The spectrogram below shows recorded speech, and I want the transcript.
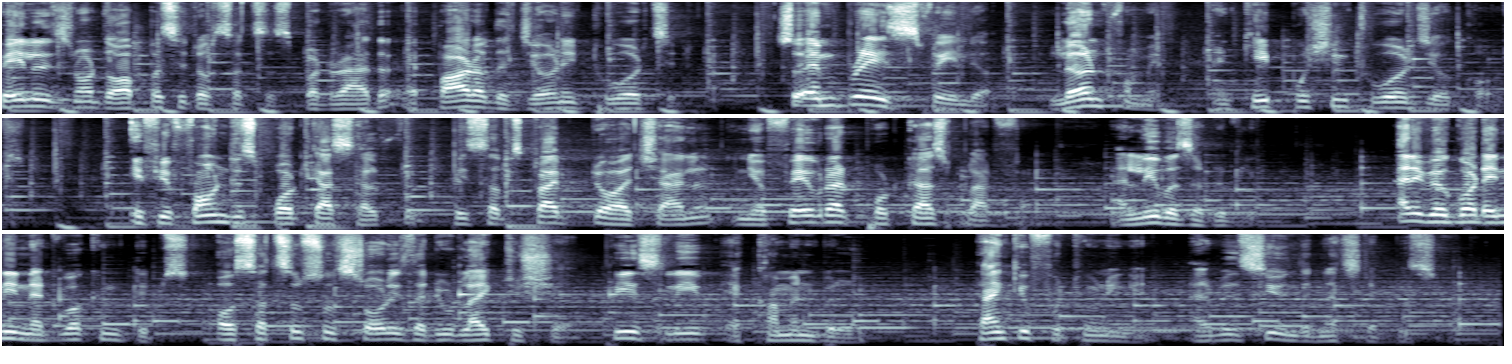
failure is not the opposite of success, but rather a part of the journey towards it. So embrace failure, learn from it, and keep pushing towards your goals. If you found this podcast helpful, please subscribe to our channel in your favorite podcast platform and leave us a review. And if you've got any networking tips or successful stories that you'd like to share, please leave a comment below. Thank you for tuning in, and we'll see you in the next episode.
